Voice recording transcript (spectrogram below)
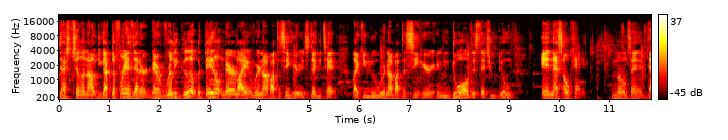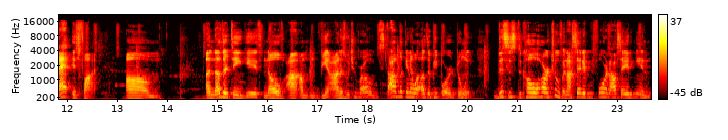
that's chilling out. You got the friends that are they're really good, but they don't. They're like, we're not about to sit here and study tech like you do. We're not about to sit here and do all this that you do and that's okay. You know what I'm saying? That is fine. Um, another thing is, no, I, am being honest with you, bro. Stop looking at what other people are doing. This is the cold hard truth, and I said it before, and I'll say it again.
